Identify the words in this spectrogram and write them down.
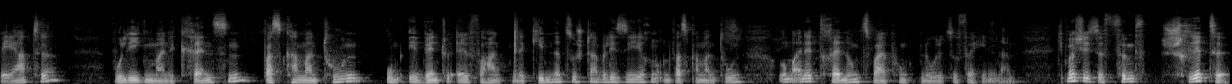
Werte, wo liegen meine Grenzen, was kann man tun, um eventuell vorhandene Kinder zu stabilisieren? Und was kann man tun, um eine Trennung 2.0 zu verhindern. Ich möchte diese fünf Schritte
